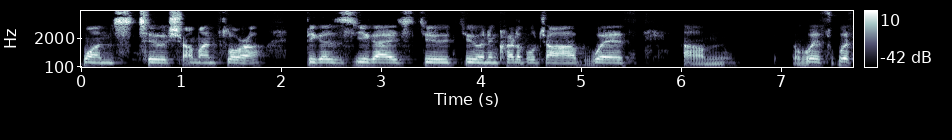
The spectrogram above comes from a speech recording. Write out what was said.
ones to Shaman Flora because you guys do do an incredible job with um, with with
